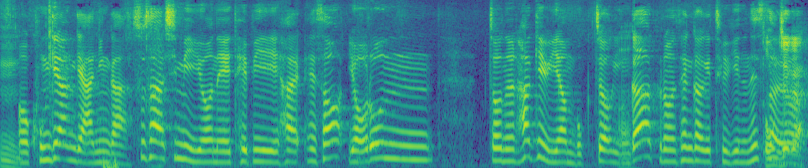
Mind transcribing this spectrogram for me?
음. 어, 공개한 게 아닌가 수사심의위원회에 대비해서 여론전을 하기 위한 목적인가 그런 생각이 들기는 했어요. 어. 동재가.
